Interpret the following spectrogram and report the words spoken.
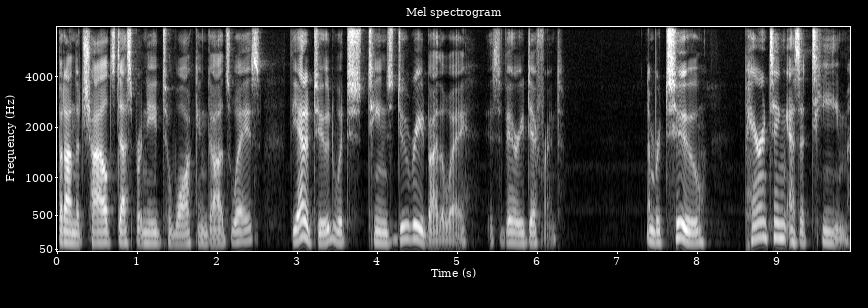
but on the child's desperate need to walk in God's ways, the attitude, which teens do read, by the way, is very different. Number two, parenting as a team.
